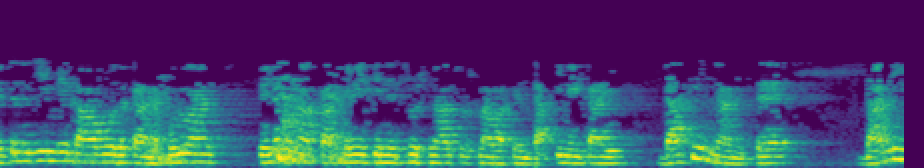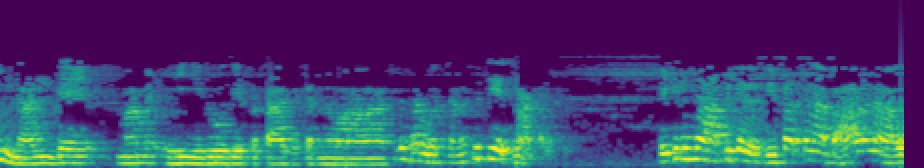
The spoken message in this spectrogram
මෙතනදී මේක අවබෝධ කරගන්න පුළුවන්. වෙන මොනක්වත් නෙවෙයි තියෙන තෘෂ්ණා තෘෂ්ණා වශයෙන් දකින්න එකයි. දකින්නන්ට දනින්නන්ට මම එහි නිරෝධය ප්‍රකාශ කරනවා කියලා සර්වඥන්ත දේශනා කළා. ඒක නිසා අපිට විපස්සනා භාවනාව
